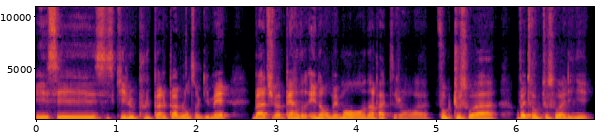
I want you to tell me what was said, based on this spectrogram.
et c'est c'est ce qui est le plus palpable, entre guillemets, bah tu vas perdre énormément en impact. Genre, euh, faut que tout soit, en fait, faut que tout soit aligné.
